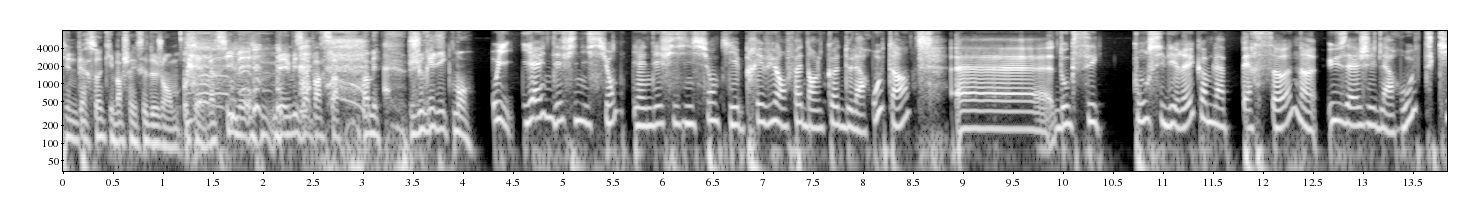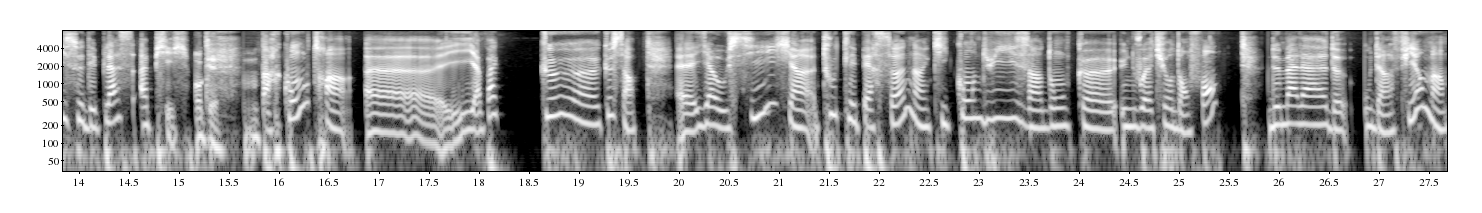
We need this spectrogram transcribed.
C'est une personne qui marche avec ses deux jambes. Ok, merci, mais, mais mis à part ça. Non, mais juridiquement, Oui, il y a une définition. Il y a une définition qui est prévue en fait dans le code de la route. hein. Euh, donc c'est considéré comme la personne usagée de la route qui se déplace à pied. ok. Par contre, euh, il n'y a pas que, euh, que ça. Euh, Il y a aussi toutes les personnes qui conduisent hein, donc euh, une voiture d'enfant, de malade ou d'infirme.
